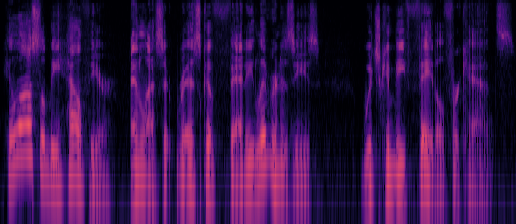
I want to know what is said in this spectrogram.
He'll also be healthier and less at risk of fatty liver disease, which can be fatal for cats.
